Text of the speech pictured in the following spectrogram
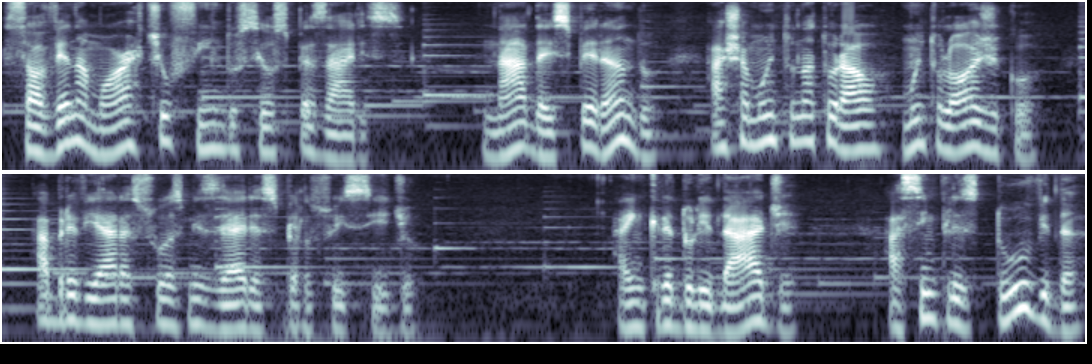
só vê na morte o fim dos seus pesares. Nada esperando, acha muito natural, muito lógico abreviar as suas misérias pelo suicídio. A incredulidade, a simples dúvida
